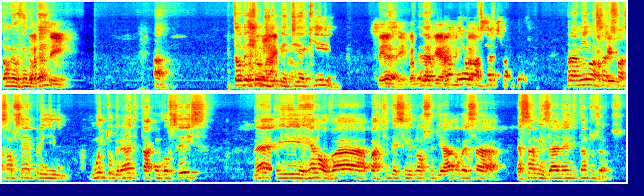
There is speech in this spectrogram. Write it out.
Estão me ouvindo Agora bem? Sim. Ah. Então, deixa Vamos eu me lá, repetir então. aqui. Sim, é, sim. Vamos é, adiante. Para mim, é uma então. satisfação, mim, é uma okay. satisfação sempre muito grande estar com vocês né, e renovar, a partir desse nosso diálogo, essa, essa amizade aí de tantos anos.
